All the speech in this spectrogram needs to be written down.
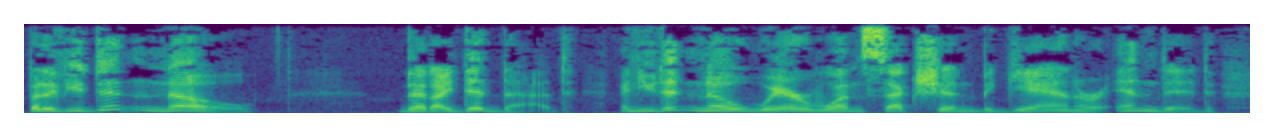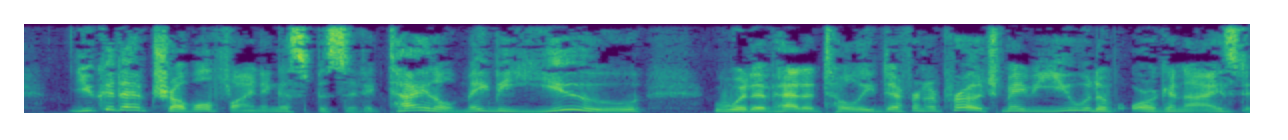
But if you didn't know that I did that, and you didn't know where one section began or ended, you could have trouble finding a specific title. Maybe you would have had a totally different approach. Maybe you would have organized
